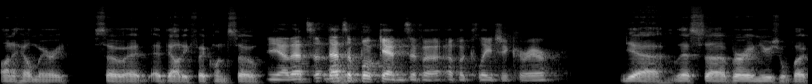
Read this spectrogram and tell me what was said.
on a hail mary. So at, at Dowdy Ficklen. So yeah, that's that's a bookends of a of a collegiate career. Yeah, that's uh, very unusual. But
